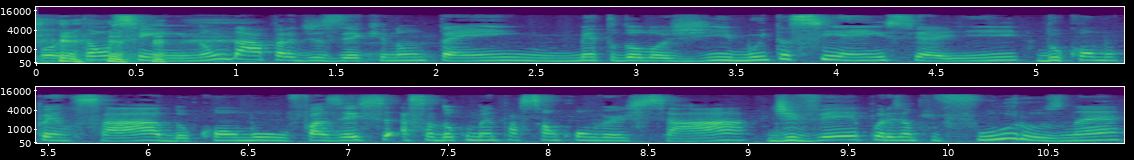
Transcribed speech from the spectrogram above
Pô, então, assim, não dá pra dizer que não tem metodologia e muita ciência aí do como pensar, do como fazer essa documentação conversar, de ver, por exemplo, furos, né,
